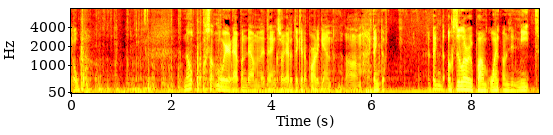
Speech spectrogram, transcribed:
nope. Nope something weird happened down in the tank so I gotta take it apart again. Um, I think the I think the auxiliary pump went underneath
